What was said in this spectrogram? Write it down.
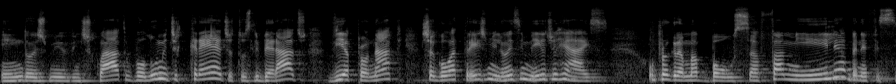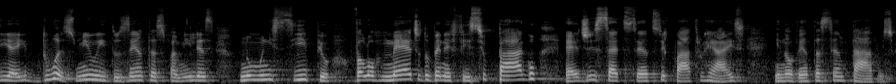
em 2024. O volume de créditos liberados via Pronaf chegou a 3 milhões e meio de reais. O programa Bolsa Família beneficia aí 2.200 famílias no município. O valor médio do benefício pago é de R$ 704,90.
